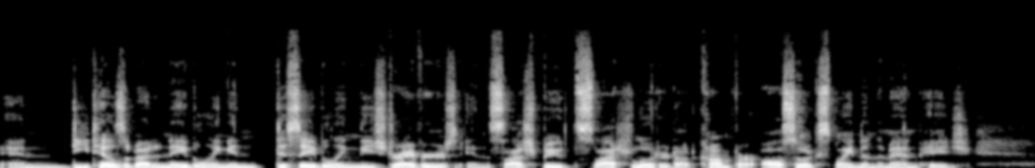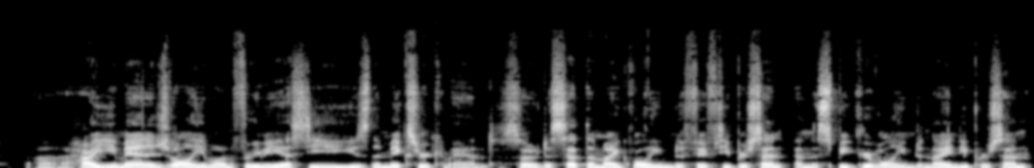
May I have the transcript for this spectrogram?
and details about enabling and disabling these drivers in slash boot slash loader.conf are also explained in the man page. Uh, how you manage volume on FreeBSD, you use the mixer command. So to set the mic volume to 50% and the speaker volume to 90%,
